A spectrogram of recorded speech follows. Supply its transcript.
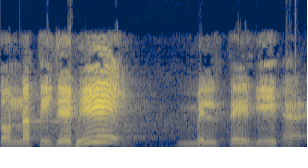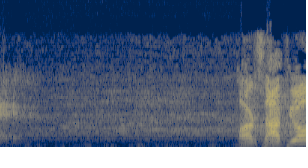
तो नतीजे भी मिलते ही हैं। और साथियों,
